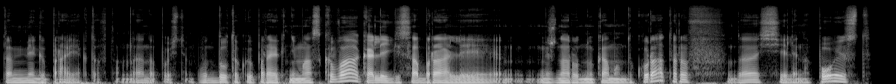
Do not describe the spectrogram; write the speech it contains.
там мегапроектов, там, да, допустим. Вот был такой проект «Не Москва», коллеги собрали международную команду кураторов, да, сели на поезд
